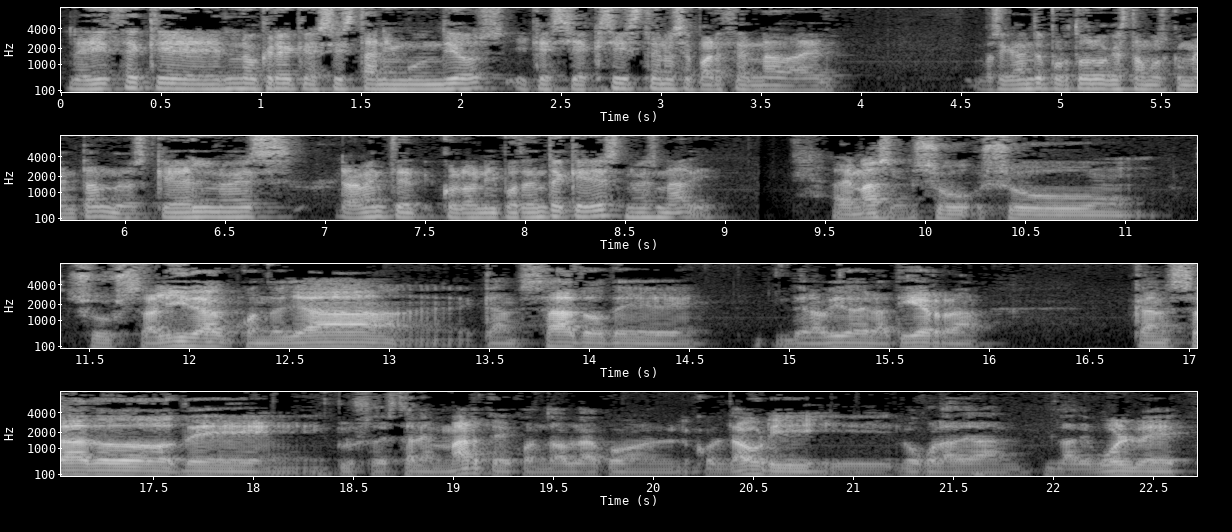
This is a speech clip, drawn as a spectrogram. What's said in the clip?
le dice que él no cree que exista ningún dios y que si existe no se parece en nada a él. Básicamente por todo lo que estamos comentando, es que él no es, realmente, con lo omnipotente que es, no es nadie. Además, su, su, su salida cuando ya cansado de, de la vida de la Tierra, cansado de incluso de estar en Marte, cuando habla con, con Lauri y luego la, la devuelve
